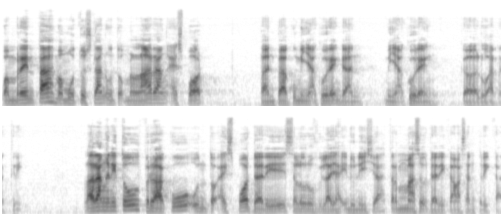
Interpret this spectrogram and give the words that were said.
pemerintah memutuskan untuk melarang ekspor bahan baku minyak goreng dan minyak goreng ke luar negeri. Larangan itu berlaku untuk ekspor dari seluruh wilayah Indonesia, termasuk dari kawasan berikat.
